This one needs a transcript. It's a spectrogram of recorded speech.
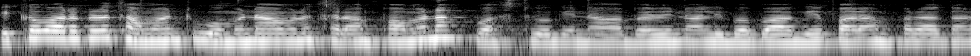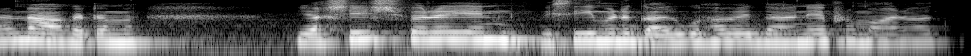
එකවරකට තමන්ට වමනා වන තරම් පමණක් වස්තුව ගෙන ආ බැවින් අලිබබාගේ පරම්පරා ගණනාවකටම යශීශ්වරයෙන් විසීමට ගල්ගුහාවේ දානය ප්‍රමාණවත්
